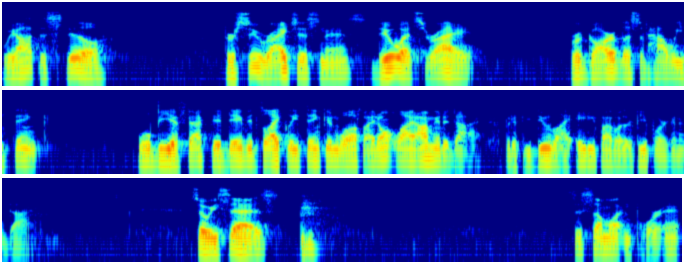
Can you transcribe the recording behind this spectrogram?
we ought to still pursue righteousness, do what's right, regardless of how we think will be affected. David's likely thinking, well, if I don't lie, I'm going to die. But if you do lie, 85 other people are going to die. So he says, this is somewhat important.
